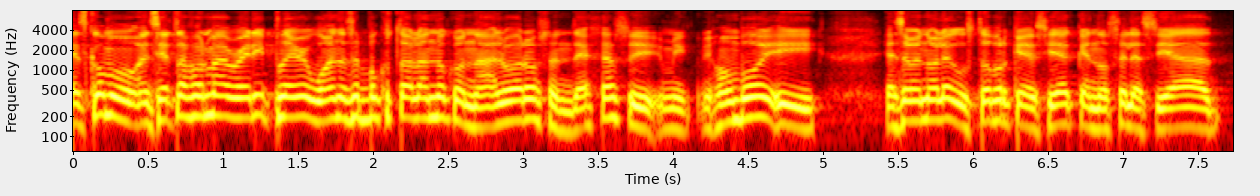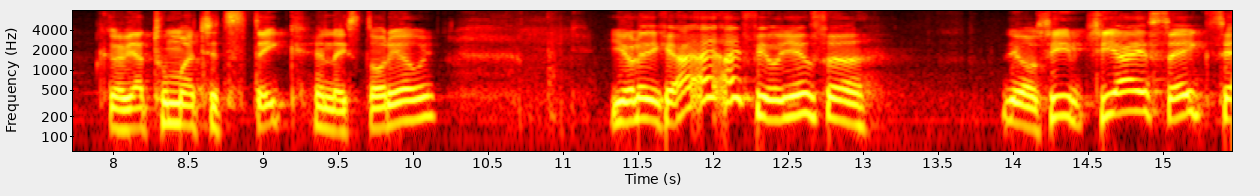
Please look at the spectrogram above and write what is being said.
Es como, en cierta forma, Ready Player One. Hace poco estaba hablando con Álvaro Sendejas, y mi, homeboy, y ese güey no le gustó porque decía que no se le hacía... Que había too much at stake en la historia, güey. Y yo le dije, I, feel you, o. Digo, sí, sí hay stake, sí,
